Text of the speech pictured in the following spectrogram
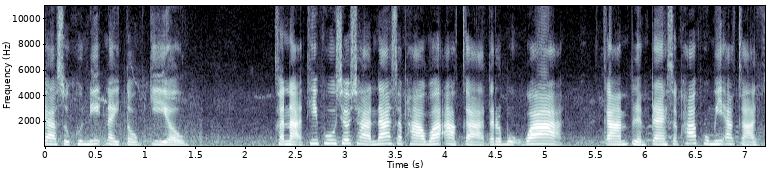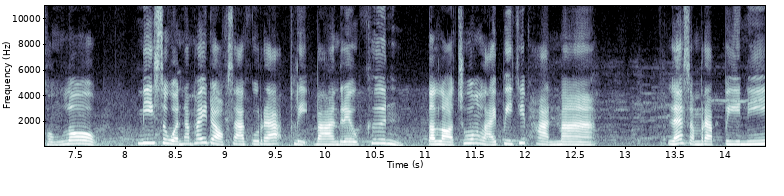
ยาสุคุนิในโตเกียว ขณะที่ผู้เชี่ยวชาญด้านสภาวะอากาศระบุว่า การเปลี่ยนแปลงสภาพภูมิอากาศของโลก มีส่วนทำให้ดอกซากุระผลิบานเร็วขึ้น ตลอดช่วงหลายปีที่ผ่านมา และสำหรับปีนี้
